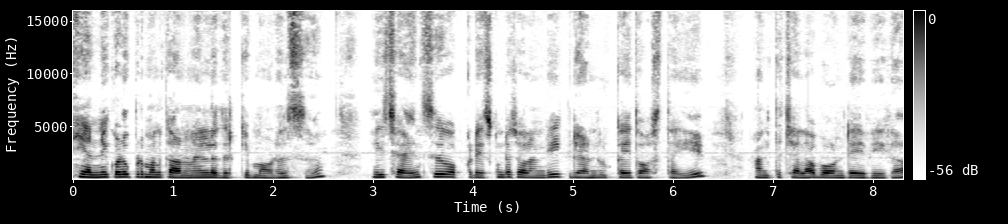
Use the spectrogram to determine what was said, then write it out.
ఇవన్నీ కూడా ఇప్పుడు మనకు ఆన్లైన్లో దొరికే మోడల్స్. ఈ చైన్స్ ఒక్కటి వేసుకుంటే చూడండి గ్రాండ్ లుక్ అయితే వస్తాయి. అంత చాలా బాగుంటాయి ఇవిగా.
